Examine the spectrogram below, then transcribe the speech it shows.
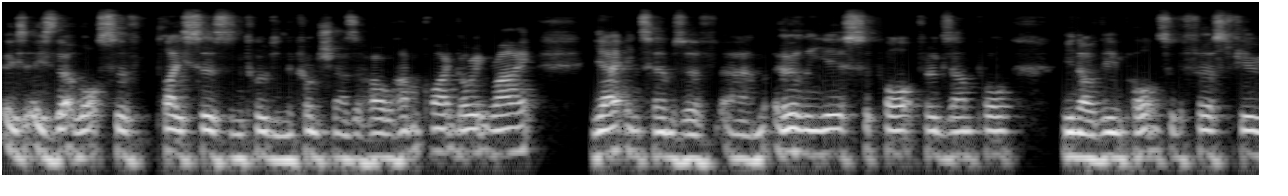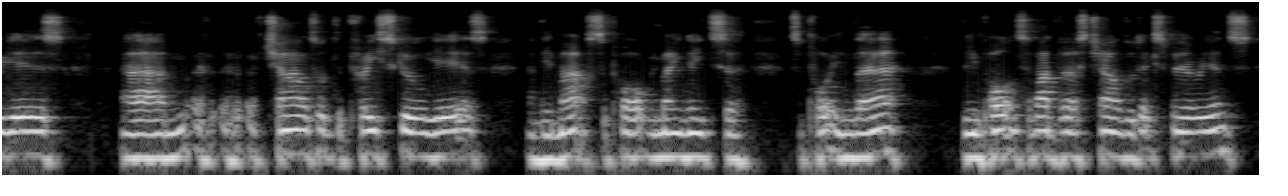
is, is that lots of places, including the country as a whole, haven't quite got it right yet in terms of um, early years support, for example. You know, the importance of the first few years um, of, of, childhood, the preschool years, and the amount of support we may need to, to put in there. The importance of adverse childhood experience,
